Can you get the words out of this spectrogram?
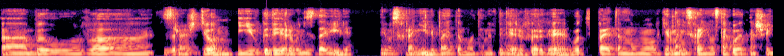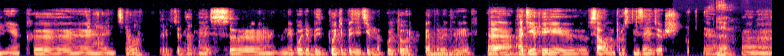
был возрожден, и в ГДР его не сдавили, его сохранили, поэтому там и в ГДР, и в ФРГ, вот поэтому в Германии сохранилось такое отношение к э, телу. То есть это одна из э, наиболее бодипозитивных культур, в которой ты э, одетый в сауну просто не зайдешь. Да? Да. Э,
